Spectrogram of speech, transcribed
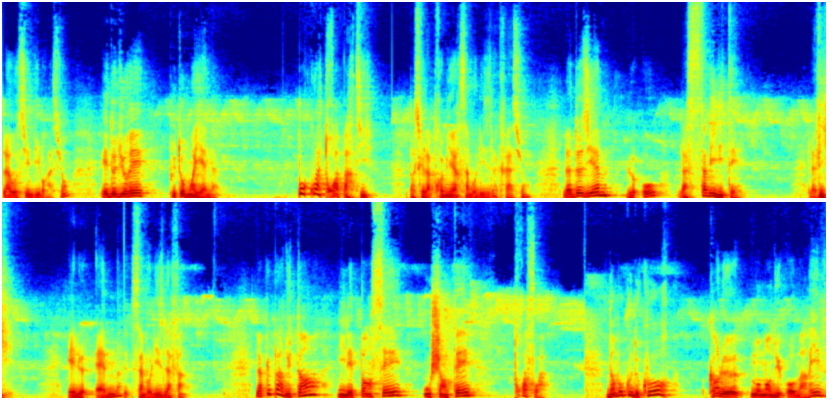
là aussi une vibration, est de durée plutôt moyenne. Pourquoi trois parties? Parce que la première symbolise la création, la deuxième, le O, la stabilité la vie. Et le M symbolise la fin. La plupart du temps, il est pensé ou chanté trois fois. Dans beaucoup de cours, quand le moment du home arrive,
